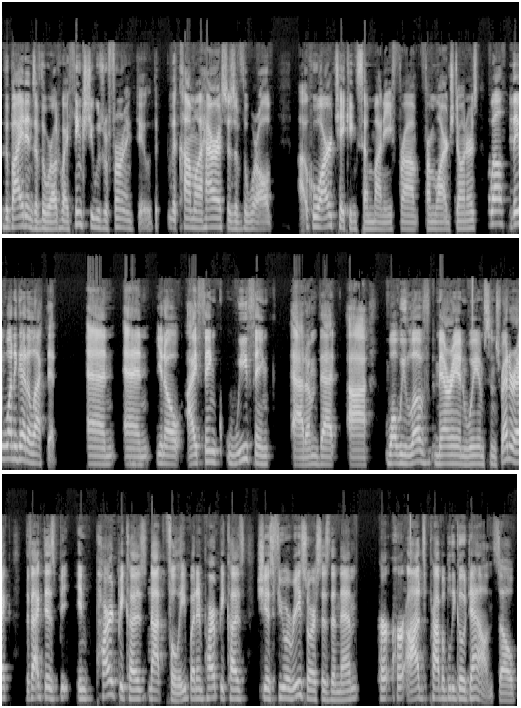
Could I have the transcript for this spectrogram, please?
the Bidens of the world, who I think she was referring to, the, the Kamala Harrises of the world, uh, who are taking some money from from large donors, well, they want to get elected. And and you know, I think we think, Adam, that uh, while we love Marianne Williamson's rhetoric, the fact is, in part because not fully, but in part because she has fewer resources than them, her her odds probably go down. So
